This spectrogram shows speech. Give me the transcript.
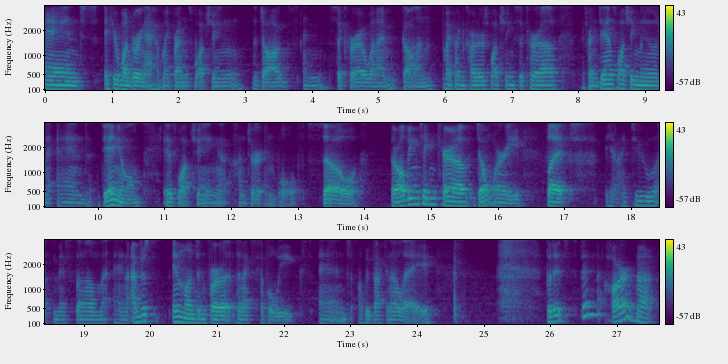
And if you're wondering, I have my friends watching the dogs and Sakura when I'm gone. My friend Carter's watching Sakura, my friend Dan's watching Moon, and Daniel is watching Hunter and Wolf. So they're all being taken care of, don't worry. But yeah, I do miss them. And I'm just in London for the next couple weeks and I'll be back in LA. But it's been hard not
